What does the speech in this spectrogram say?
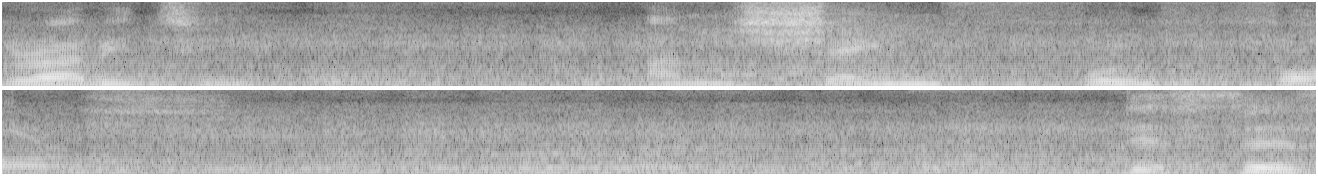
gravity, unshameful force. This is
